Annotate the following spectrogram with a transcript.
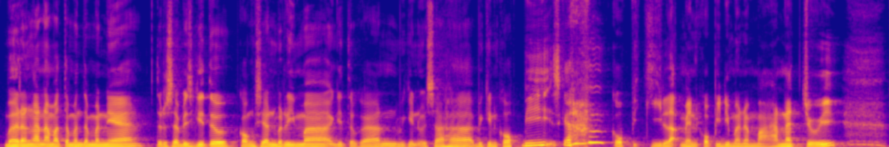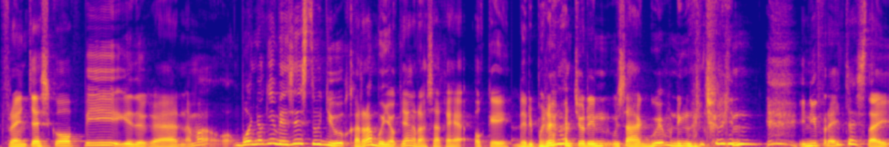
barengan sama teman-temannya terus habis gitu kongsian berlima gitu kan bikin usaha bikin kopi sekarang. Kopi gila main kopi di mana-mana cuy. Franchise kopi gitu kan. Sama bonyoknya biasanya setuju karena bonyoknya ngerasa kayak oke okay, daripada ngancurin usaha gue mending ngancurin ini franchise tai.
